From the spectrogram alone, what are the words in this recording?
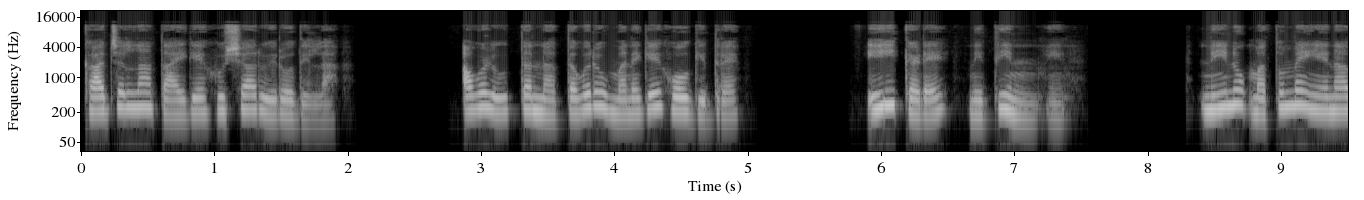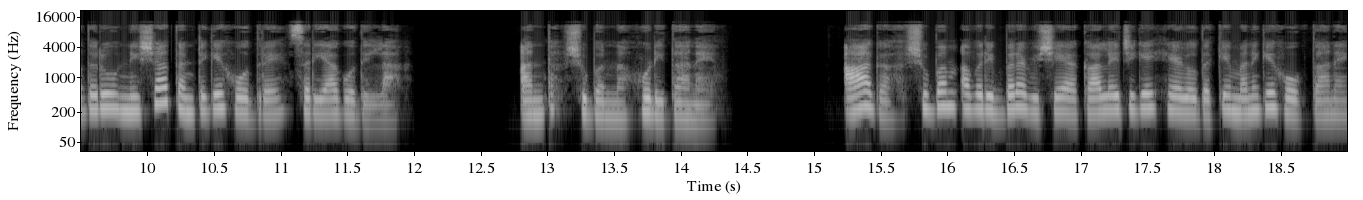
ಕಾಜಲ್ನ ತಾಯಿಗೆ ಹುಷಾರು ಇರೋದಿಲ್ಲ. ಅವಳು ತನ್ನ ತವರು ಮನೆಗೆ ಹೋಗಿದ್ರೆ, ಈ ಕಡೆ ನಿತಿನ್, ನೀನು ಮತ್ತೊಮ್ಮೆ ಏನಾದರೂ ನಿಶಾ ತಂಟೆಗೆ ಹೋದ್ರೆ ಸರಿಯಾಗೋದಿಲ್ಲ ಅಂತ ಶುಭನ್ನ ಹೊಡಿತಾನೆ. ಆಗ ಶುಭಂ ಅವರಿಬ್ಬರ ವಿಷಯ ಕಾಲೇಜಿಗೆ ಹೇಳೋದಕ್ಕೆ ಮನೆಗೆ ಹೋಗ್ತಾನೆ.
